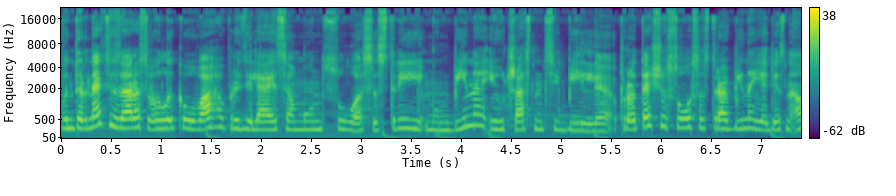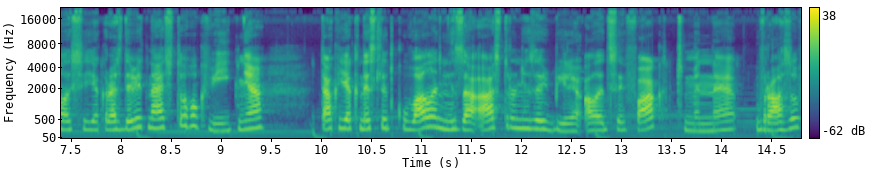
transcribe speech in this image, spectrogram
В інтернеті зараз велика увага приділяється Мун Суа, сестрі Мунбіна і учасниці Біллі. Про те, що Суа сестра Біна я дізналася якраз 19 квітня, так як не слідкувала ні за Астро, ні за Біллі, але цей факт мене вразив.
